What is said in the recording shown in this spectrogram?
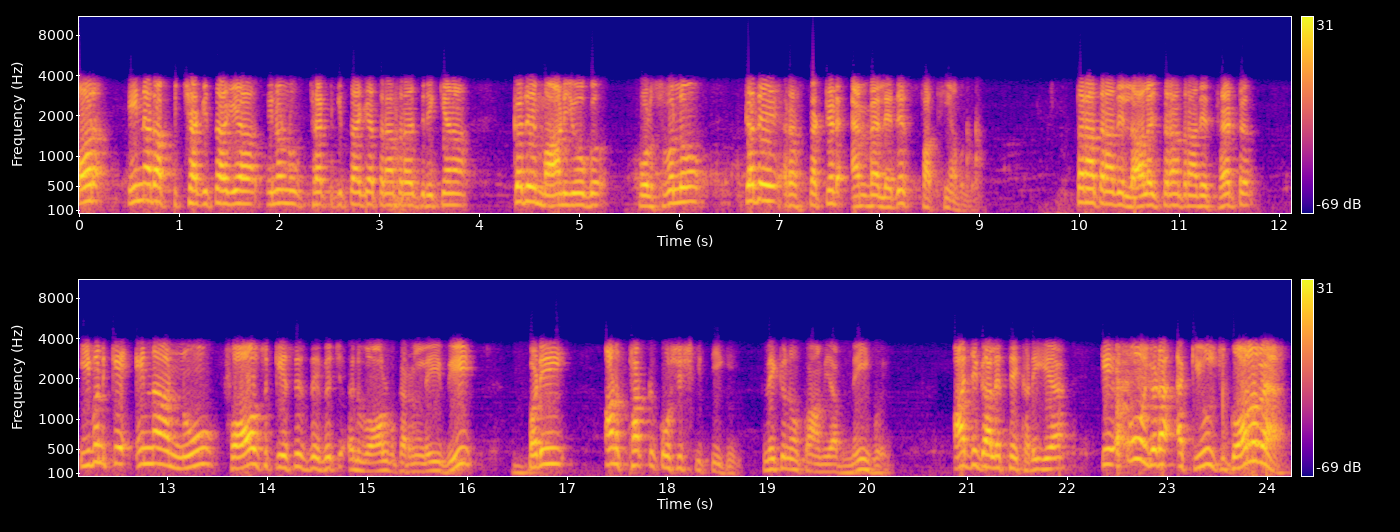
ਔਰ ਇਹਨਾਂ ਦਾ ਪਿੱਛਾ ਕੀਤਾ ਗਿਆ, ਇਹਨਾਂ ਨੂੰ ਥ੍ਰੈਟ ਕੀਤਾ ਗਿਆ ਤਰ੍ਹਾਂ ਤਰ੍ਹਾਂ ਦੇ ਤਰੀਕਿਆਂ ਨਾਲ। ਕਦੇ ਮਾਨਯੋਗ ਪੁਲਿਸ ਵੱਲੋਂ, ਕਦੇ ਰਿਸਪੈਕਟਡ ਐਮਐਲਏ ਦੇ ਸਾਥੀਆਂ ਵੱਲੋਂ। ਤਰ੍ਹਾਂ ਤਰ੍ਹਾਂ ਦੇ ਲਾਲਚ, ਤਰ੍ਹਾਂ ਤਰ੍ਹਾਂ ਦੇ ਥ੍ਰੈਟ ਈਵਨ ਕਿ ਇਹਨਾਂ ਨੂੰ ਫਾਲਸ ਕੇਸਿਸ ਦੇ ਵਿੱਚ ਇਨਵੋਲਵ ਕਰਨ ਲਈ ਵੀ ਬੜੀ ਅਣਥੱਕ ਕੋਸ਼ਿਸ਼ ਕੀਤੀ ਗਈ, ਲੇਕਿਨ ਉਹ ਕਾਮਯਾਬ ਨਹੀਂ ਹੋਏ। ਅੱਜ ਗੱਲ ਇੱਥੇ ਖੜੀ ਹੈ ਕਿ ਉਹ ਜਿਹੜਾ ਅਕਿਊਜ਼ਡ ਗੌਰਵ ਹੈ,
